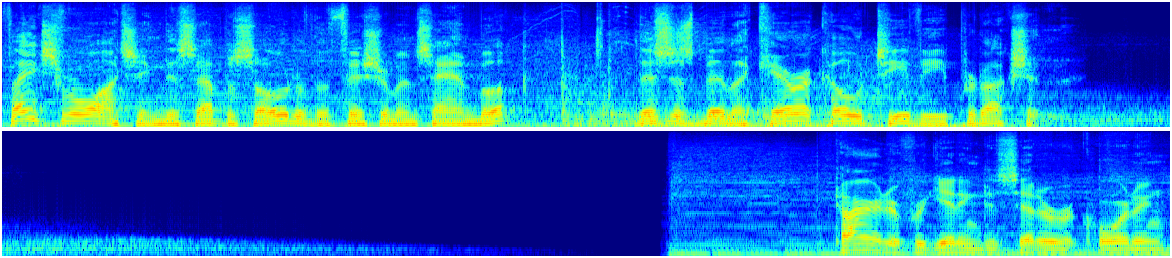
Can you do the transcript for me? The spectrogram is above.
Thanks for watching this episode of the Fisherman's Handbook. This has been a Caraco TV production. Tired of forgetting to set a recording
